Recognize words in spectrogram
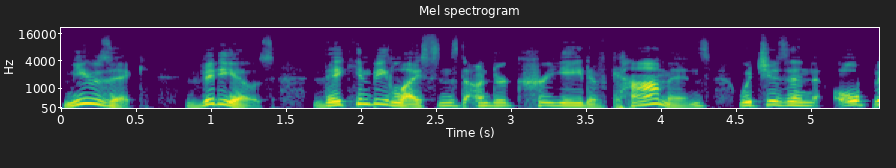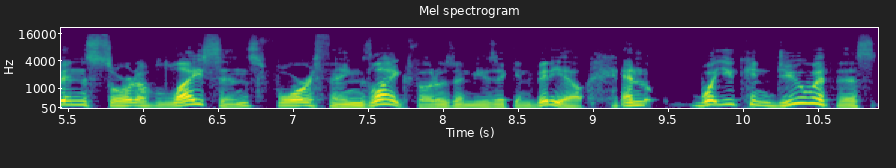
music, videos. They can be licensed under Creative Commons, which is an open sort of license for things like photos and music and video. And what you can do with this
